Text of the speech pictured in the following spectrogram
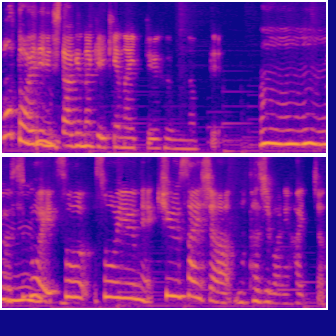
もっと相手にしてあげなきゃいけないっていう風になって。うんうんうんうんすごいそうそういうね救済者の立場に入っちゃっ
